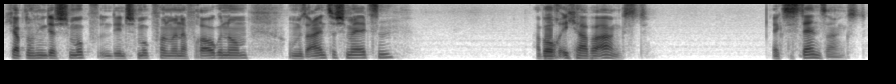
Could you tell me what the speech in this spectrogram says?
Ich habe noch nie Schmuck, den Schmuck von meiner Frau genommen, um es einzuschmelzen. Aber auch ich habe Angst. Existenzangst.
